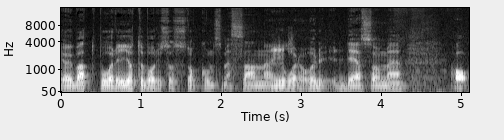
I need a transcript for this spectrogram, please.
har ju varit både i Göteborgs och Stockholmsmässan mm. i år och det som, ja,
